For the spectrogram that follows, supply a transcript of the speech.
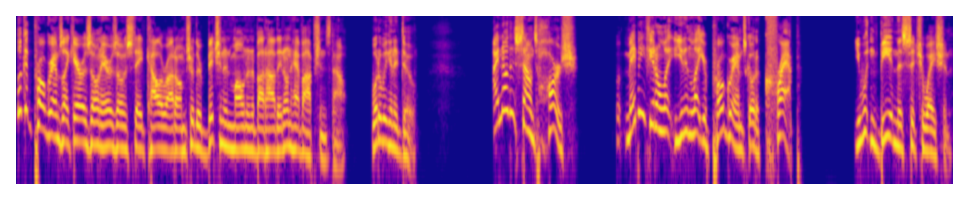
look at programs like Arizona, Arizona State, Colorado. I'm sure they're bitching and moaning about how they don't have options now. What are we going to do? I know this sounds harsh, maybe if you don't let you didn't let your programs go to crap, you wouldn't be in this situation.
